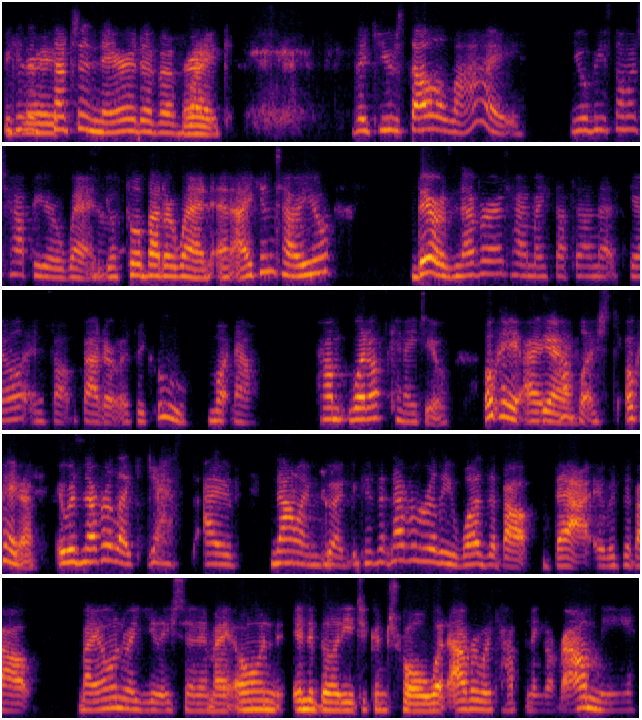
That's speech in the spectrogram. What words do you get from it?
because right. it's such a narrative of right. like, like you sell a lie. You'll be so much happier when you'll feel better when. And I can tell you, there was never a time I stepped on that scale and felt better. It was like, ooh, what now? How, what else can I do? okay i yeah. accomplished. Okay yeah. it was never like yes i've now i'm good because it never really was about that. It was about my own regulation and my own inability to control whatever was happening around me.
